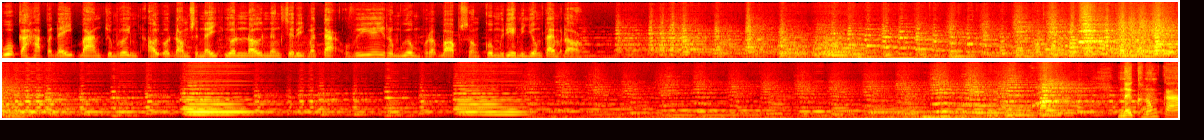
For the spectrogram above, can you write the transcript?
ពួកកហបតីបានជំរុញឲ្យឧត្តមសេនីយ៍យន់នៅនឹងសិរិមតៈវាយរំលំរបបសង្គមរាស្ត្រនិយមតែម្ដង។ នៅក្នុងការ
